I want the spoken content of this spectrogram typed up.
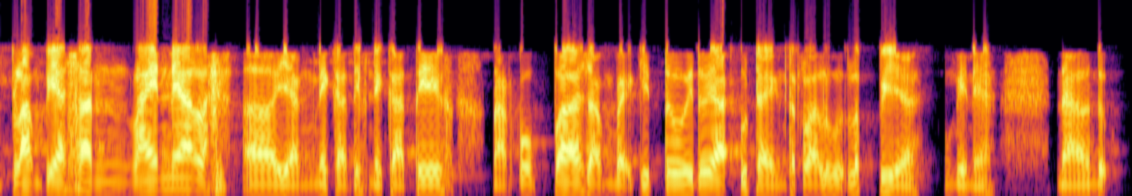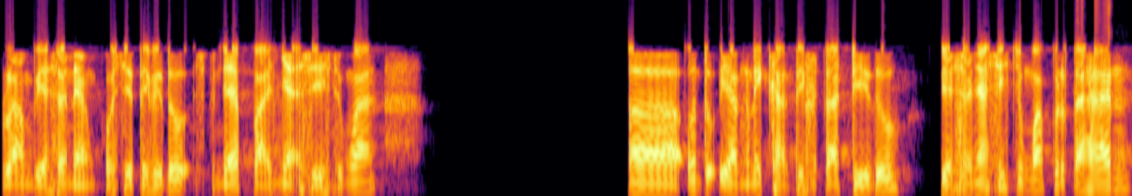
pelampiasan lainnya lah eh, yang negatif-negatif, narkoba sampai gitu itu ya udah yang terlalu lebih ya mungkin ya. Nah untuk pelampiasan yang positif itu sebenarnya banyak sih, cuma eh untuk yang negatif tadi itu biasanya sih cuma bertahan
